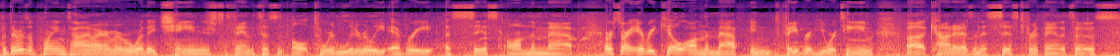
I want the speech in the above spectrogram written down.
but there was a point in time I remember where they changed Thanatos' ult to where literally every assist on the map, or sorry, every kill on the map in favor of your team uh, counted as an assist for Thanatos.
